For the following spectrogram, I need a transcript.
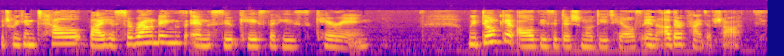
which we can tell by his surroundings and the suitcase that he's carrying. We don't get all these additional details in other kinds of shots.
